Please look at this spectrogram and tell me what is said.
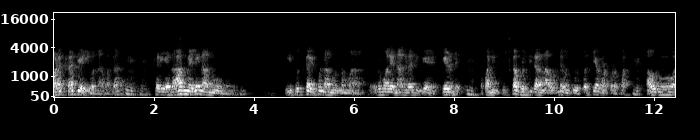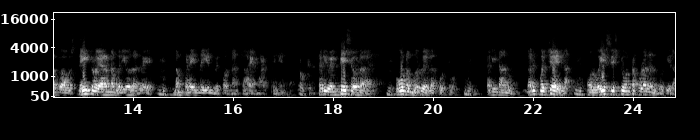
ಮಾಡಕ್ ಸಾಧ್ಯ ಇಲ್ವಲ್ಲ ಅವಾಗ. ಸರಿ ಅದಾದ್ಮೇಲೆ ನಾನು ಈ ಪುಸ್ತಕ ಇಟ್ಕೊಂಡು ನಾನು ನಮ್ಮ ರುಮಾಲೆ ನಾಗರಾಜ್ಗೆ ಕೇಳಿದೆ. ಅಪ್ಪ ನಿನ್ ಪುಸ್ತಕ ಬರ್ತಿದಾರಲ್ಲ ಅವ್ರನ್ನೇ ಒಂಚೂರು ಪರಿಚಯ ಮಾಡ್ಕೊಡಪ್ಪ. ಅವ್ರು ಅಥವಾ ಅವ್ರ ಸ್ನೇಹಿತರು ಯಾರನ್ನ ಬರೆಯೋದಾದ್ರೆ ನಮ್ಮ ಕಡೆಯಿಂದ ಏನ್ ಬೇಕೋ ಅದು ನಾನು ಸಹಾಯ ಮಾಡ್ತೀನಿ ಅಂತ. ಸರಿ ವೆಂಕಟೇಶ್ ಅವರ ಫೋನ್ ನಂಬರು ಎಲ್ಲ ಕೊಟ್ಟರು ಸರಿ ನಾನು ನನಗೆ ಪರಿಚಯ ಇಲ್ಲ. ಅವ್ರ ವಯಸ್ಸು ಎಷ್ಟು ಅಂತ ಕೂಡ ನನಗೆ ಗೊತ್ತಿಲ್ಲ.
